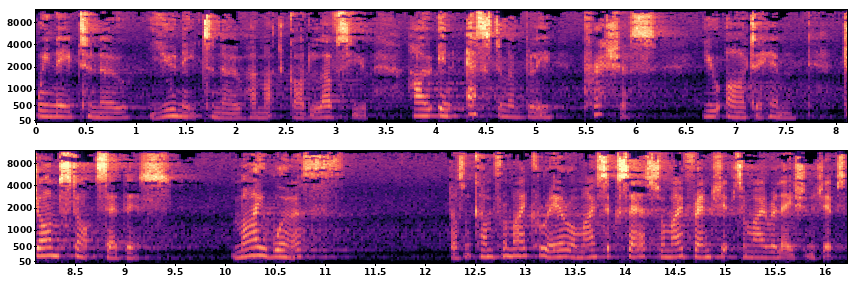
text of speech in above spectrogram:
we need to know, you need to know how much God loves you, how inestimably precious you are to him. John Stott said this, my worth doesn't come from my career or my success or my friendships or my relationships.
